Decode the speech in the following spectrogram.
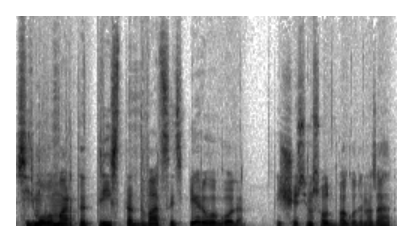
7 марта 321 года, 1702 года назад,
